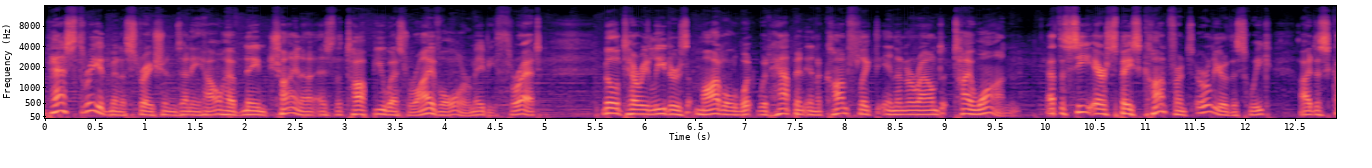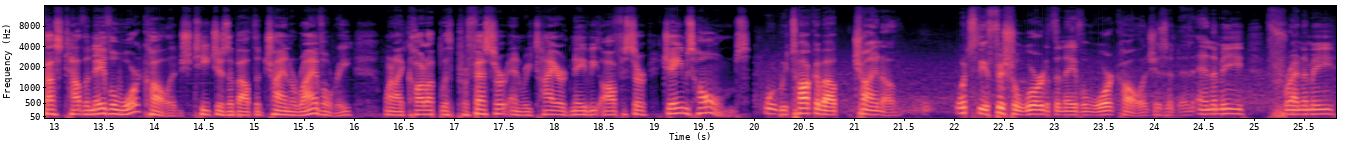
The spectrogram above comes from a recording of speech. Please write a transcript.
The past three administrations, anyhow, have named China as the top U.S. rival, or maybe threat. Military leaders model what would happen in a conflict in and around Taiwan. At the Sea Air Space Conference earlier this week, I discussed how the Naval War College teaches about the China rivalry when I caught up with professor and retired Navy officer James Holmes. When we talk about China, what's the official word at the Naval War College? Is it an enemy, frenemy,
